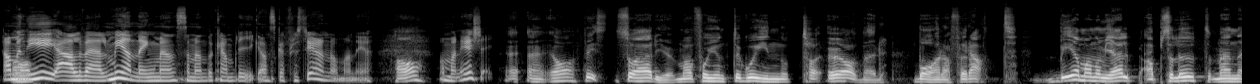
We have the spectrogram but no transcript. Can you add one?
ja, men Ja. är i all välmening men som ändå kan bli ganska frustrerande om man är, Ja, om man är tjej. Eh, eh, Ja, visst. Så är det ju. Man får ju inte gå in och ta över bara för att. Ber man om hjälp, absolut. Men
